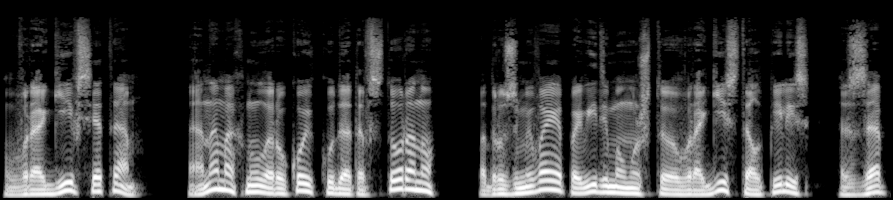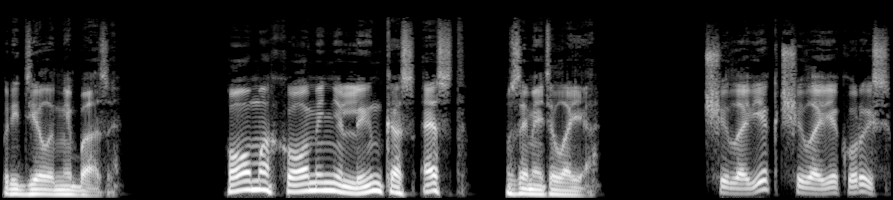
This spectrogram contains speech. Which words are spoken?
враги все там. Она махнула рукой куда-то в сторону, подразумевая, по-видимому, что враги столпились за пределами базы. «Homo homini lincas est», — заметила я. «Человек человеку рысь»,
